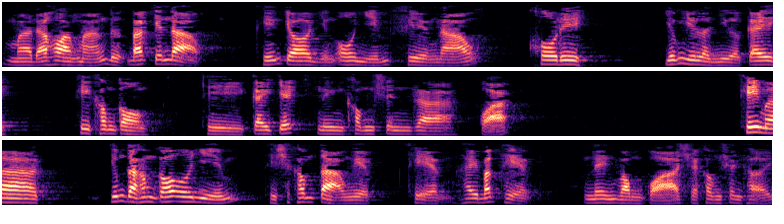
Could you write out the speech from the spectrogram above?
mà đã hoàn mãn được bát chánh đạo, khiến cho những ô nhiễm phiền não, khô đi, giống như là nhựa cây, khi không còn thì cây chết nên không sinh ra quả. Khi mà chúng ta không có ô nhiễm thì sẽ không tạo nghiệp thiện hay bất thiện, nên vòng quả sẽ không sinh khởi.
